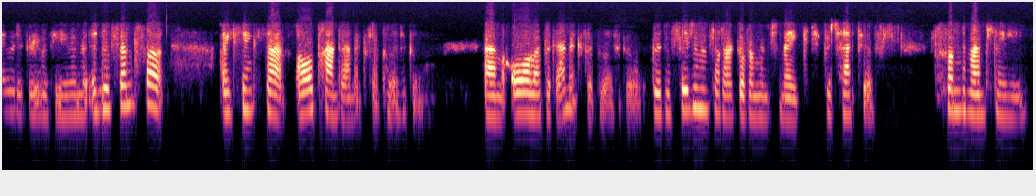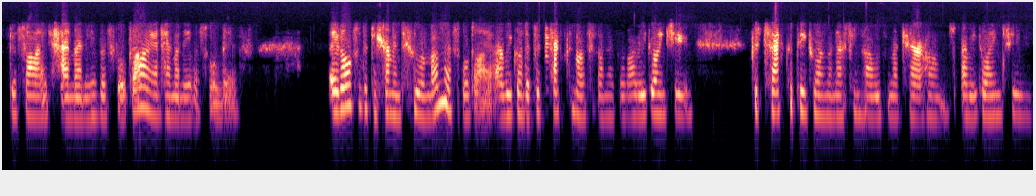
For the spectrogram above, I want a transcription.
I, would agree with you in, in the sense that I think that all pandemics are political. Um, all epidemics are political. The decisions that our governments make to protect us fundamentally decide how many of us will die and how many of us will live. It also determines who among us will die. Are we going to protect the most vulnerable? Are we going to protect the people in the nursing homes and the care homes? Are we going to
